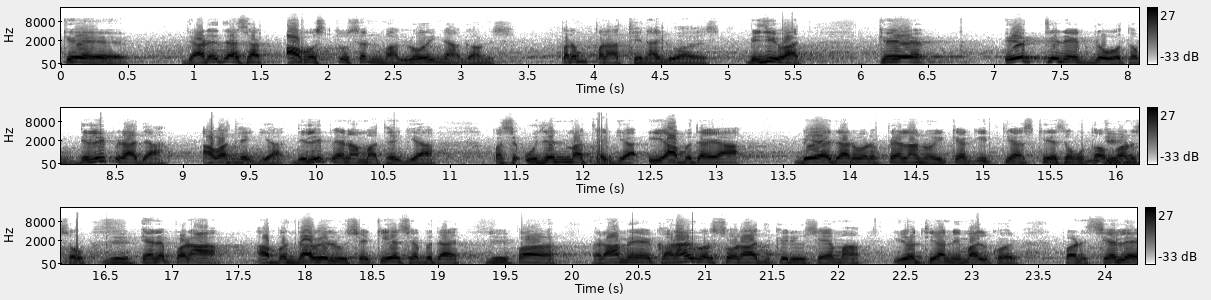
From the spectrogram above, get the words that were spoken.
કે જાડેજા સાહેબ આ વસ્તુ છે ને માં લોહીના ગણ છે. પરંપરાથી નાલ્યું આવે છે. બીજી વાત કે એકથી ને એક જોવો તમે દિલીપ રાજા આવા થઈ ગયા દિલીપ એનામાં થઈ ગયા પછી ઉજ્જૈનમાં થઈ ગયા. એ આ બધા આ બે હજાર વર્ષ પહેલાંનો એ ક્યાંક ઇતિહાસ કહે છે હું તો અભણ સૌ એને પણ આ આ બંધાવેલું છે કહે છે બધા પણ રામે ઘણા વર્ષો રાજ કર્યું છે એમાં યોધ્યાની માલકોર પણ છેલ્લે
